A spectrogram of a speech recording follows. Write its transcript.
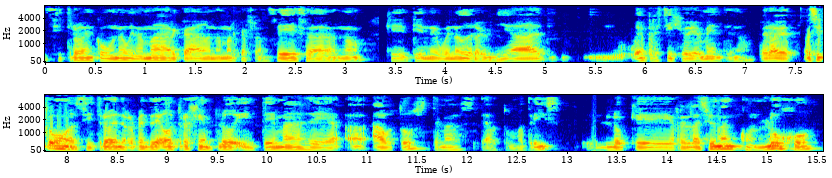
Citroën con una buena marca, una marca francesa, ¿no? Que tiene buena durabilidad buen prestigio obviamente, ¿no? Pero a ver, así como Citroën de repente otro ejemplo en temas de autos, temas de automotriz, lo que relacionan con lujo,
